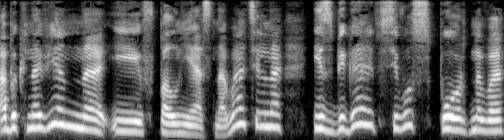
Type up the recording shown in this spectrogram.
обыкновенно и вполне основательно избегает всего спорного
